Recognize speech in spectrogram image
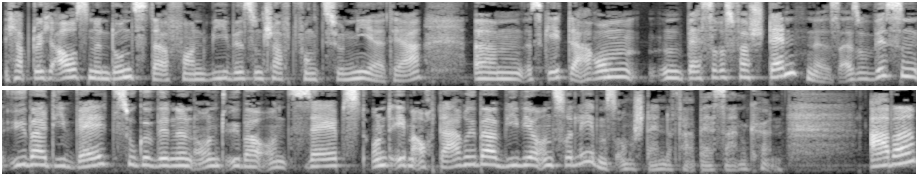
ich habe durchaus einen Dunst davon, wie Wissenschaft funktioniert. Ja, ähm, es geht darum, ein besseres Verständnis, also Wissen über die Welt zu gewinnen und über uns selbst und eben auch darüber, wie wir unsere Lebensumstände verbessern können. Aber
